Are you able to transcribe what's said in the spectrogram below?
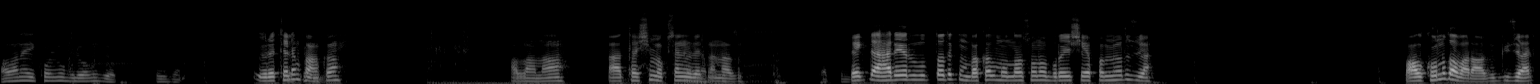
Alana el koyma bloğumuz yok. O yüzden. Üretelim kanka. Allah'ına. Ha taşım yok sen Ben üretmen lazım. Bekle her yeri lootladık mı bakalım ondan sonra burayı şey yapamıyoruz ya. Balkonu da var abi güzel.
